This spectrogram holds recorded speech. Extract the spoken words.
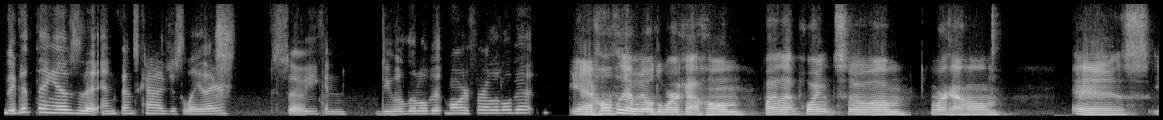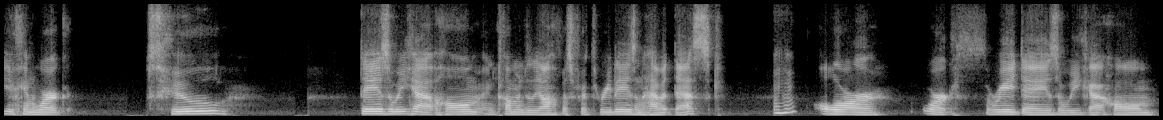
The good thing is that infants kind of just lay there, so you can do a little bit more for a little bit. Yeah, hopefully I'll be able to work at home by that point. So, um, work at home is you can work two days a week at home and come into the office for three days and have a desk, Mhm. or work three days a week at home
